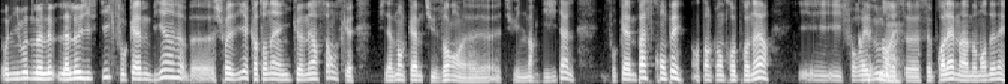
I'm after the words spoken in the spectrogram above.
au niveau de la logistique, il faut quand même bien euh, choisir quand on a un e-commerçant, parce que finalement, quand même, tu vends, euh, tu es une marque digitale. Il faut quand même pas se tromper en tant qu'entrepreneur. Il faut résoudre ce, problème à un moment donné.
